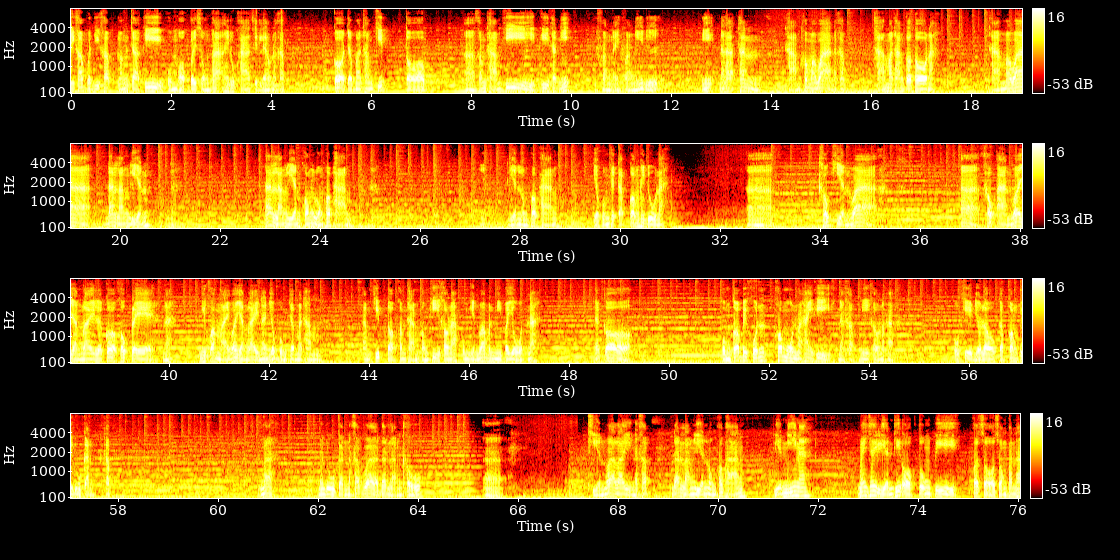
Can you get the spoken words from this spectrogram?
ดีครับสวัสดีครับ หลังจากที่ผมออกไปส่งพระให้ลูกค้าเสร็จแล้วนะครับ ก็จะมาทำคลิปตอบอคำถามพี่พี่ท่านนี้ ฝั่งไหนฝั่งนี้หรือนี้นะฮะท่านถามเข้ามาว่านะครับ ถามมาทางตอตอนะ ถามมาว่าด้านหลังเหรียญด้านหลังเหรียญของหลวงพ่อผางเหรียญหลวงพ่อผาง ดี๋ยวผมจะกลับกล้องให้ดูนะอ่าเขาเขียนว่าอ่าเขาอ่านว่าอย่างไรแล้วก็เขาแปลนะ มีความหมายว่าอย่างไรนะ เดี๋ยวผมจะมาทำทำคลิปตอบคำถามของพี่เขานะ ผมเห็นว่ามันมีประโยชน์นะ แล้วก็ ผมก็ไปค้นข้อมูลมาให้พี่นะครับนี่เขานะฮะโอเค เดี๋ยวเรากลับกล้องไปดูกันครับ มามาดูกันนะครับว่าด้านหลังเขาเขียนว่าอะไรนะครับ ด้านหลังเหรียญหลวงพ่อผางเหรียญนี้นะ ไม่ใช่เหรียญที่ออกตรงปีพศ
